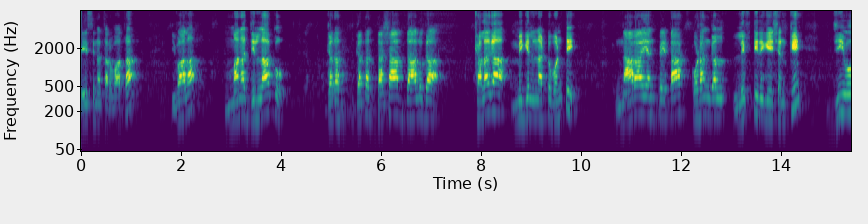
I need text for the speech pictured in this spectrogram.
చేసిన తర్వాత ఇవాళ మన జిల్లాకు గత గత దశాబ్దాలుగా కలగా మిగిలినటువంటి నారాయణపేట కొడంగల్ లిఫ్ట్ ఇరిగేషన్కి జీవో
